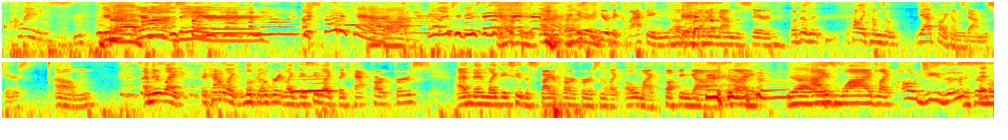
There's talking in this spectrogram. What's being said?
please. You're not. You're Oh, not does there. Spider Cat come out? Oh, Spider Cat. God. We'll introduce him. I guess they hear the clacking of it coming down the stairs. Well, it doesn't. It probably comes. Yeah, it probably comes down the stairs. Um, 'Cause it's so and they're like they kind of feels like look over it, like they see like the cat part first, and then like they see the spider part first, and they're like, "Oh my fucking god!" Like Yeah, eyes wide, like, "Oh Jesus!" It's a- This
